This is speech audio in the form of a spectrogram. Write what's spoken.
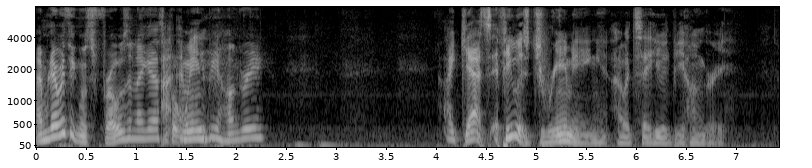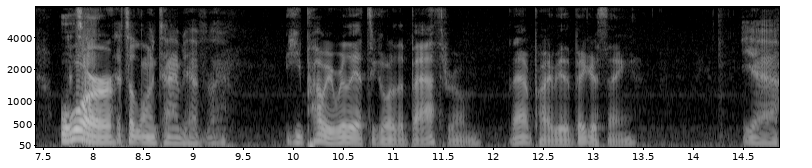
I mean, everything was frozen, I guess, but I wouldn't mean- he be hungry? I guess if he was dreaming, I would say he would be hungry. Or That's a long time to have. Uh, he'd probably really have to go to the bathroom. That would probably be the bigger thing. yeah.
